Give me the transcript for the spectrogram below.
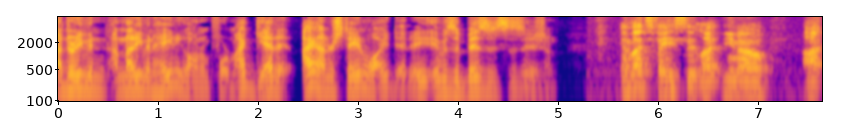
I don't even, I'm not even hating on him for him. I get it. I understand why he did it. It was a business decision. And let's face it, let you know, I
